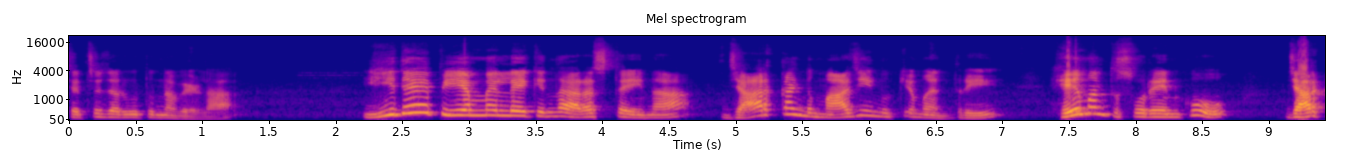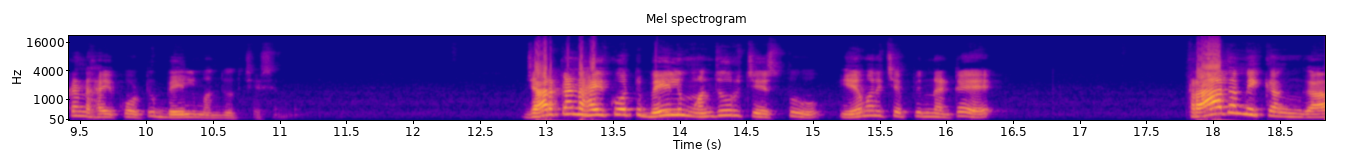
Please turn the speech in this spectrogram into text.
చర్చ జరుగుతున్న వేళ ఇదే పిఎంఎల్ఏ కింద అరెస్ట్ అయిన జార్ఖండ్ మాజీ ముఖ్యమంత్రి హేమంత్ సోరెన్కు జార్ఖండ్ హైకోర్టు బెయిల్ మంజూరు చేసింది. జార్ఖండ్ హైకోర్టు బెయిల్ మంజూరు చేస్తూ ఏమని చెప్పిందంటే ప్రాథమికంగా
